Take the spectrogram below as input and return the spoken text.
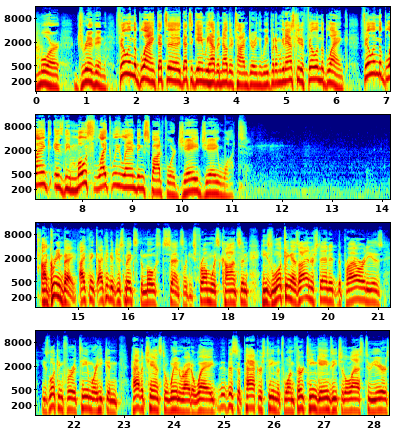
more driven. Fill in the blank. That's a that's a game we have another time during the week. But I'm going to ask you to fill in the blank. Fill in the blank is the most likely landing spot for J.J. Watt. Uh, Green Bay. I think I think it just makes the most sense. Like he's from Wisconsin. He's looking, as I understand it, the priority is he's looking for a team where he can have a chance to win right away. This is a Packers team that's won 13 games each of the last two years,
